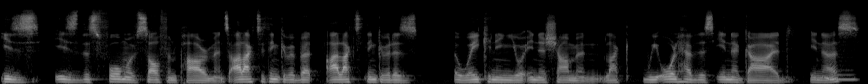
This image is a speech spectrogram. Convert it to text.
is is this form of self empowerment. I like to think of it, but I like to think of it as awakening your inner shaman. Like we all have this inner guide in us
